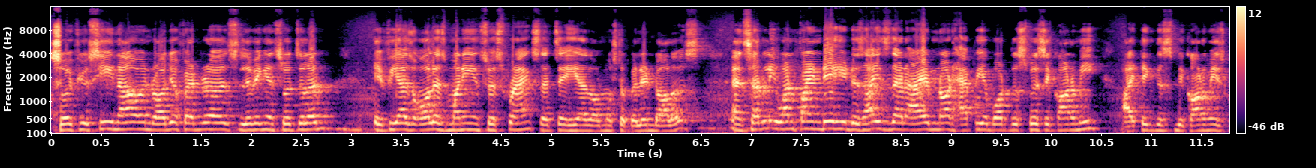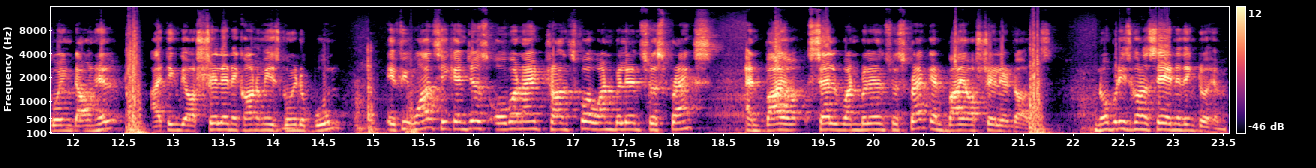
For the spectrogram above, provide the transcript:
so if you see now in Roger Federer is living in Switzerland, if he has all his money in Swiss francs, let's say he has almost a billion dollars, and suddenly one fine day he decides that I am not happy about the Swiss economy. I think this economy is going downhill. I think the Australian economy is going to boom. If he wants, he can just overnight transfer one billion Swiss francs and buy sell one billion Swiss franc and buy Australian dollars. Nobody's going to say anything to him.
